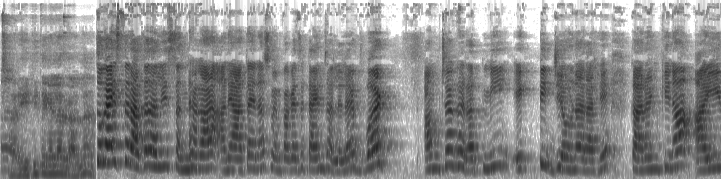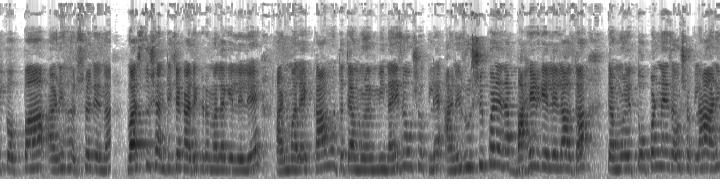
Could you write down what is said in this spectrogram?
पण अरे तिथे गेल्यावर घाल ना. तो गाईस तर आता झाली संध्याकाळ आणि आता आहे ना स्वयंपाकाचा टाइम झालेला आहे. बट आमच्या घरात मी एकटीच जेवणार आहे. कारण की ना आई पप्पा आणि हर्षद आहे ना वास्तुशांतीच्या कार्यक्रमाला गेलेले आणि मला एक काम होतं त्यामुळे मी नाही जाऊ शकले. आणि ऋषी पण आहे ना बाहेर गेलेला होता. त्यामुळे तो पण नाही जाऊ शकला. आणि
